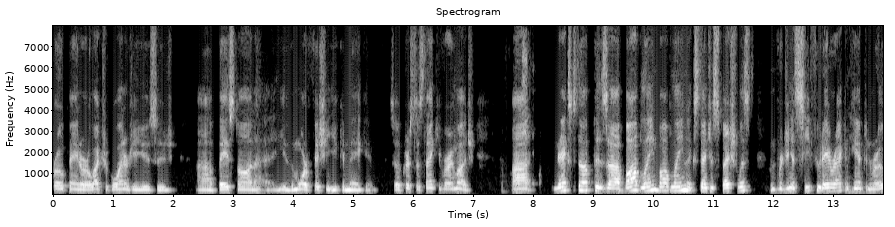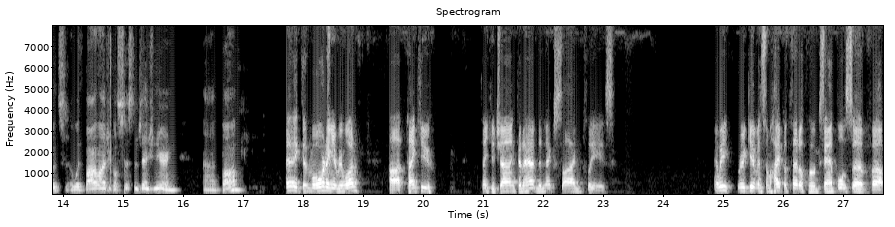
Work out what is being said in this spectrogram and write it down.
propane or electrical energy usage uh, based on uh, you know, the more efficient you can make it. So, Christos, thank you very much. Uh, next up is uh, Bob Lane. Bob Lane, Extension Specialist in Virginia Seafood AREC in Hampton Roads with Biological Systems Engineering. Uh, Bob? Hey, good morning, everyone. Uh, thank you. Thank you, John. Can I have the next slide, please? And we, we're given some hypothetical examples of uh,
